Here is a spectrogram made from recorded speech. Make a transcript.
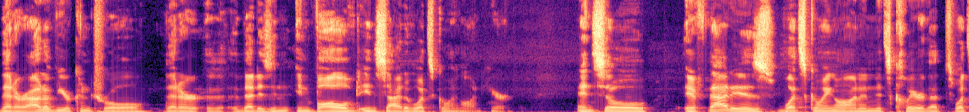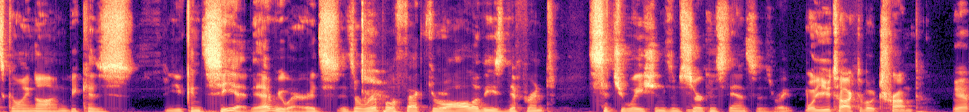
that are out of your control that are that is in, involved inside of what's going on here, and so if that is what's going on, and it's clear that's what's going on because you can see it everywhere. It's it's a ripple effect through all of these different situations and circumstances, right? Well, you talked about Trump. Yeah.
